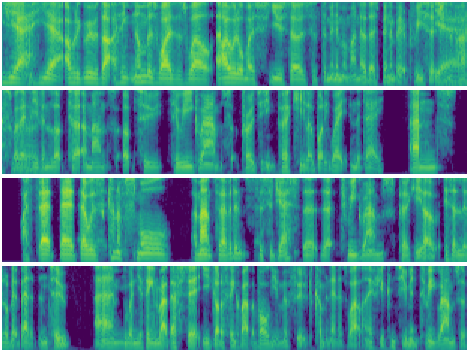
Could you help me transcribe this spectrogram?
Yeah, yeah, I would agree with that. I think numbers wise as well, I would almost use those as the minimum. I know there's been a bit of research yeah, in the past where they've even looked at amounts up to three grams protein per kilo body weight in the day. And I there, there, there was kind of small amounts of evidence to suggest that, that three grams per kilo is a little bit better than two. Um, when you're thinking about deficit, you've got to think about the volume of food coming in as well. And if you're consuming three grams of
